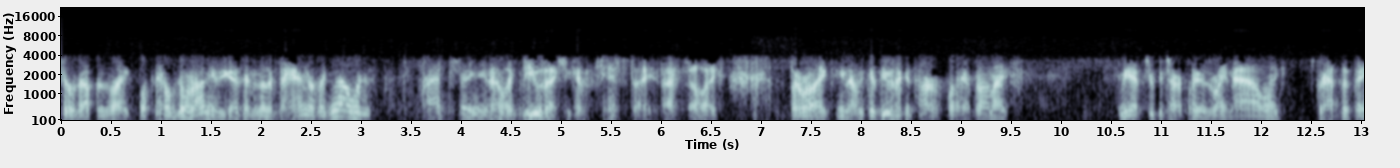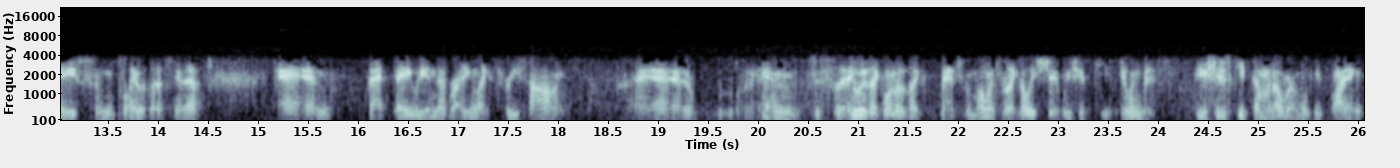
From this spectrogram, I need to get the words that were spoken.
showed up as like, "What the hell's going on here? You guys have another band?" I was like, "No, we're just practicing." You know, like he was actually kind of pissed. I, I felt like, but we're like, you know, because he was a guitar player, but I'm like, we have two guitar players right now. Like, grab the bass and play with us, you know. And that day we ended up writing like three songs and and just it was like one of those like magical moments where like holy shit we should keep doing this you should just keep coming over and we'll keep playing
